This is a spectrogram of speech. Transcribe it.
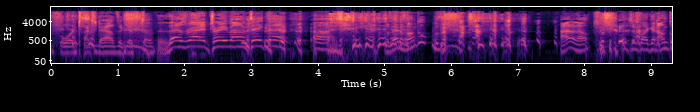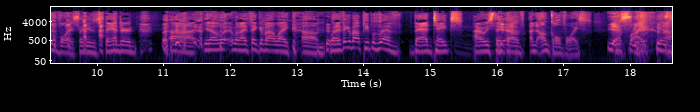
four touchdowns against him. that's right, Trevon, take that. Uh, Was that his uncle? I don't know. It's just like an uncle voice, like a standard. Uh, you know, when I think about like um, when I think about people who have bad takes, I always think Yeah. of an uncle voice. Yes. Just like you know,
